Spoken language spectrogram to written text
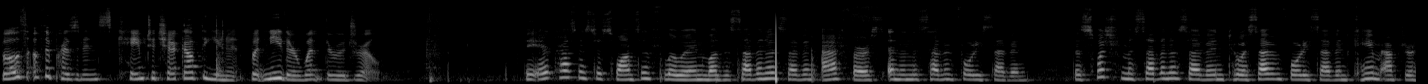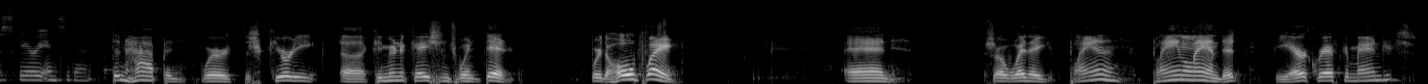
Both of the presidents came to check out the unit, but neither went through a drill. The aircraft Mr. Swanson flew in was a 707 at first and then the 747. The switch from a 707 to a 747 came after a scary incident. Something happened where the security uh, communications went dead for the whole plane. And so when the plane plane landed, the aircraft commanders,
